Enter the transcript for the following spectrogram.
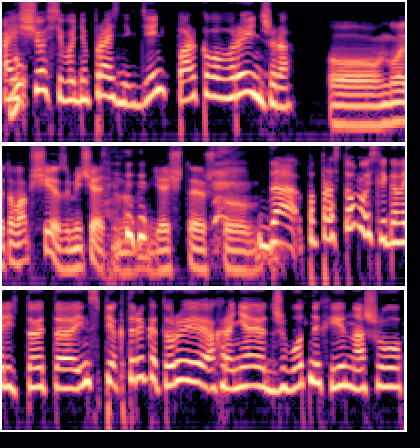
А ну, еще сегодня праздник, День паркового рейнджера. Ну, это вообще замечательно. Я считаю, что... Да, по-простому, если говорить, то это инспекторы, которые охраняют животных и нашу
